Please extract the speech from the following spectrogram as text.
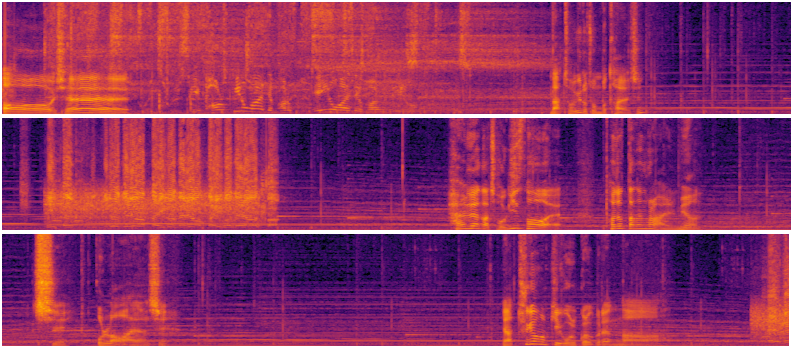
어, 쉣. 바로 B로 가야 돼. 바로 A로 가야 돼. 바로 B로. 나 저기로 전부 타야지. 이거 내려갔다 이거 내려갔다 이거 내려갔다 할배가 저기서 에- 터졌다는 걸 알면, 그치 올라와야지. 야 투경을 끼고 올 걸 그랬나. 레벨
